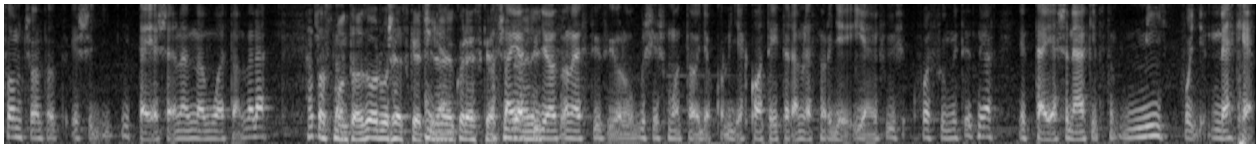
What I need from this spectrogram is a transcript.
combcsontot, és így teljesen rendben voltam vele. Hát azt mondta az orvos, ezt kell csinálni, igen. akkor ezt kell Aztán csinálni. Aztán ugye az anesztiziológus is mondta, hogy akkor ugye katéterem lesz, mert ugye ilyen hosszú műtétnél. Én teljesen elképzeltem, mi, hogy nekem,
